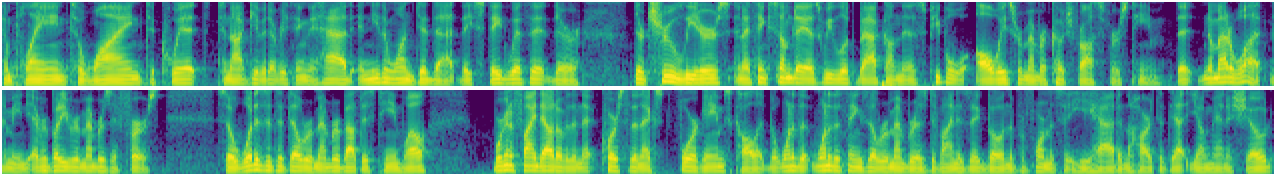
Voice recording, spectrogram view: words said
complain, to whine, to quit, to not give it everything they had, and neither one did that. They stayed with it. They're they're true leaders, and I think someday as we look back on this, people will always remember Coach Frost's first team. That no matter what, I mean, everybody remembers it first. So what is it that they'll remember about this team? Well, we're going to find out over the course of the next four games, call it. But one of the one of the things they'll remember is Devine Ozigbo and the performance that he had and the heart that that young man has showed.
